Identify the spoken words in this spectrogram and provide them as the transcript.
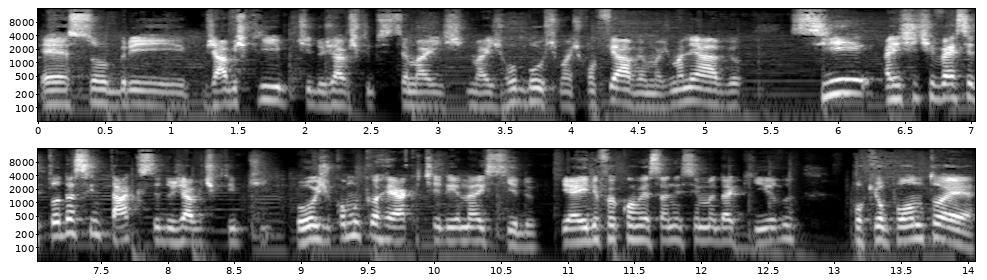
é sobre JavaScript, do JavaScript ser mais, mais robusto, mais confiável, mais maleável. Se a gente tivesse toda a sintaxe do JavaScript hoje, como que o React teria nascido? E aí ele foi conversando em cima daquilo, porque o ponto é,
